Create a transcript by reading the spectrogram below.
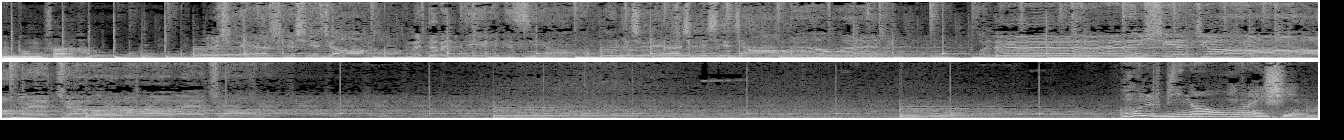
من دون مصارحة ليش يا جار مدري الدين الزيارة ليش ليش ليش يا جار وين؟ وليش يا جار يا جار يا جار هون ربينا وهون عايشين.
